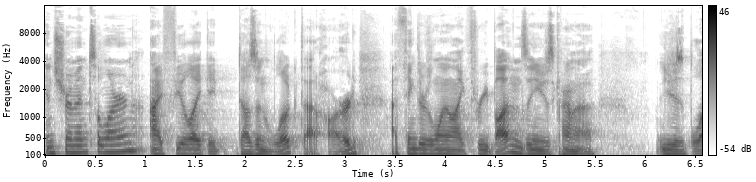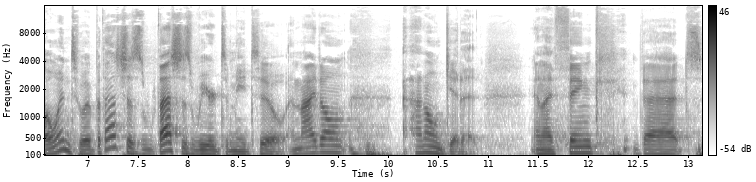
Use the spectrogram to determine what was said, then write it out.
instrument to learn. I feel like it doesn't look that hard. I think there's only like three buttons and you just kind of you just blow into it but that's just that's just weird to me too and i don't i don't get it and i think that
